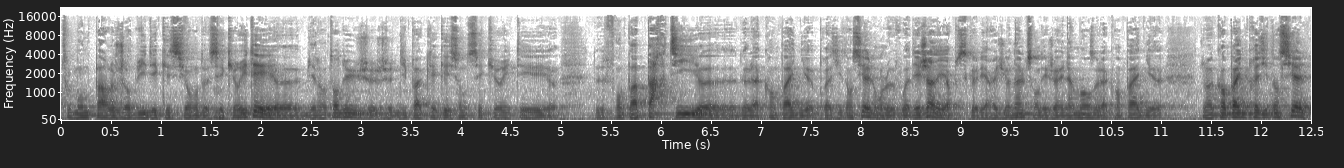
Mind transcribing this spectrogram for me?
Tout le monde parle aujourd'hui des questions de sécurité, bien entendu. Je, ne dis pas que les questions de sécurité ne font pas partie de la campagne présidentielle. On le voit déjà d'ailleurs, parce que les régionales sont déjà une amorce de la campagne, de la campagne présidentielle.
